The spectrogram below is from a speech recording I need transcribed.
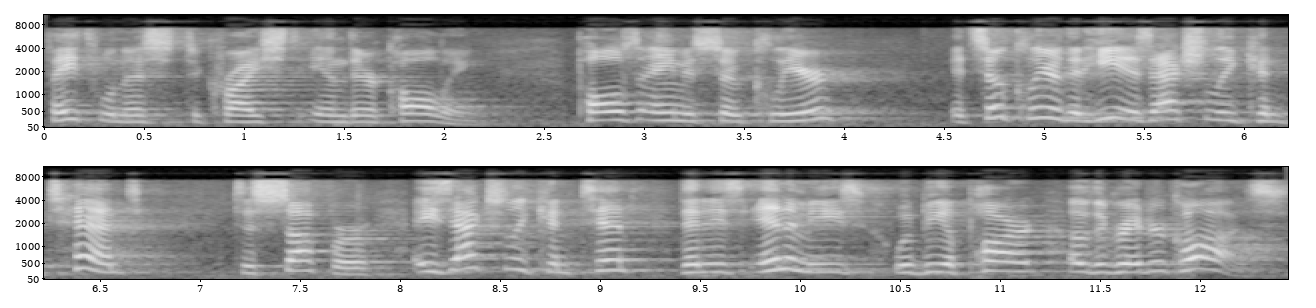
Faithfulness to Christ in their calling. Paul's aim is so clear. It's so clear that he is actually content to suffer. He's actually content that his enemies would be a part of the greater cause.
